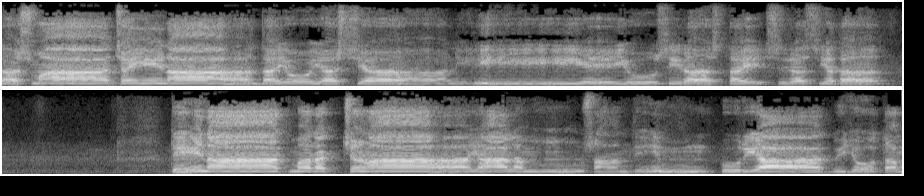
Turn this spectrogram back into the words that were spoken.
तस्माच्चयेनादयो यस्य निरीयेयुशिरस्तै शिरस्यत। तेनात्मरक्षणायालं शान्तिं कुर्याद्विजोतम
